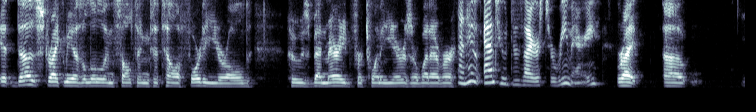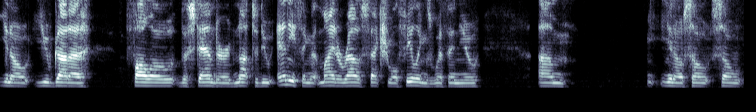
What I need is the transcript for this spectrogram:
it does strike me as a little insulting to tell a 40 year old who's been married for 20 years or whatever And who and who desires to remarry. right uh, you know you've got to follow the standard not to do anything that might arouse sexual feelings within you um, you know so so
